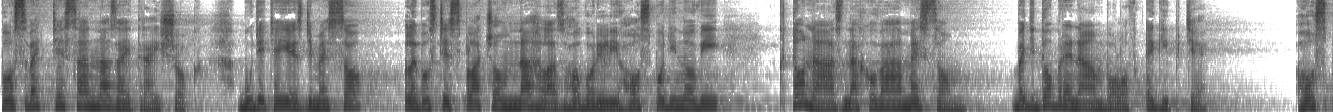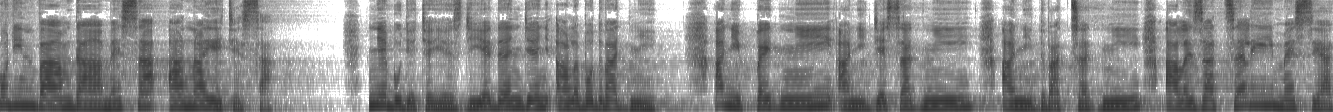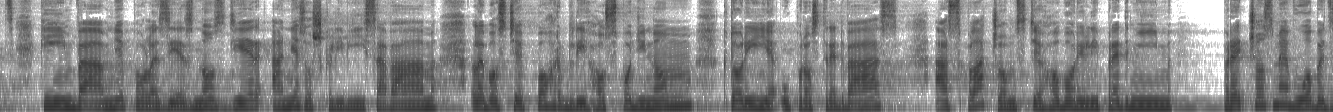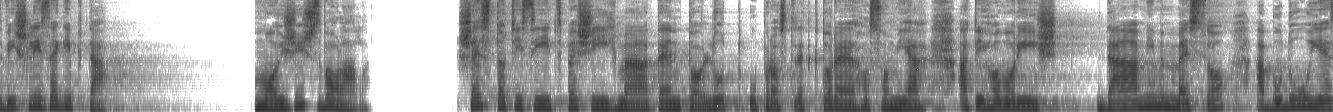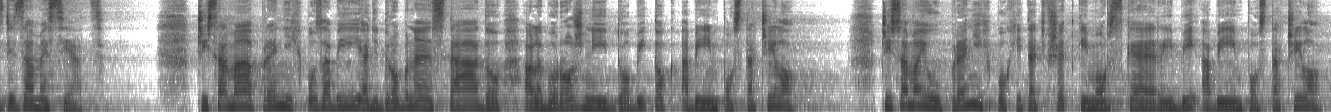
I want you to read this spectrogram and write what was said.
Posvedte sa na zajtrajšok. Budete jesť meso, lebo ste s plačom nahlas hovorili hospodinovi, kto nás nachová mesom, veď dobre nám bolo v Egypte. Hospodin vám dá mesa a najete sa. Nebudete jesť jeden deň alebo dva dni, ani 5 dní, ani 10 dní, ani 20 dní, ale za celý mesiac, kým vám nepolezie z nozdier a nezoškliví sa vám, lebo ste pohrdli hospodinom, ktorý je uprostred vás a s plačom ste hovorili pred ním, prečo sme vôbec vyšli z Egypta. Mojžiš zvolal. 600 tisíc peších má tento ľud, uprostred ktorého som ja, a ty hovoríš, dám im meso a budú jesť za mesiac. Či sa má pre nich pozabíjať drobné stádo alebo rožný dobytok, aby im postačilo? Či sa majú pre nich pochytať všetky morské ryby, aby im postačilo?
